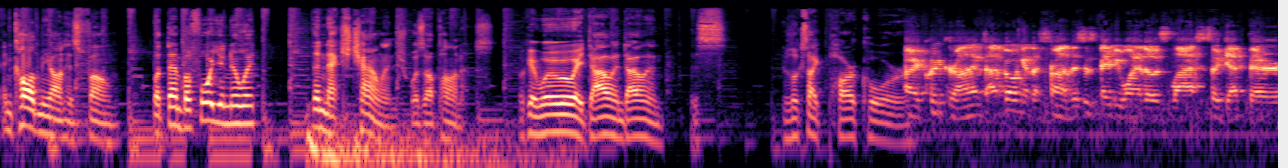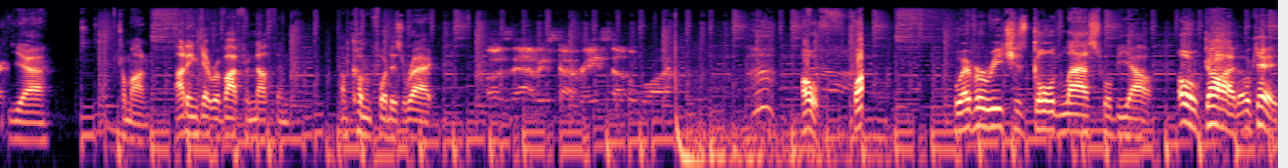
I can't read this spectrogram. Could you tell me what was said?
and called me on his phone. But then before you knew it, the next challenge was upon us. Okay, wait, wait, wait, dial in, dial in. This, it looks like parkour. Alright, quick grind. I'm going in the front. This is maybe one of those last to get there. Yeah. Come on. I didn't get revived for nothing. I'm coming for this rack. What was that? We just got raised up a block. Oh, fuck. Whoever reaches gold last will be out. Oh, God, okay.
